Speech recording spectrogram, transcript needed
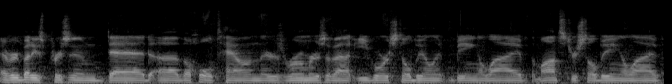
everybody's presumed dead. Uh, the whole town, there's rumors about Igor still being, being alive, the monster still being alive.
